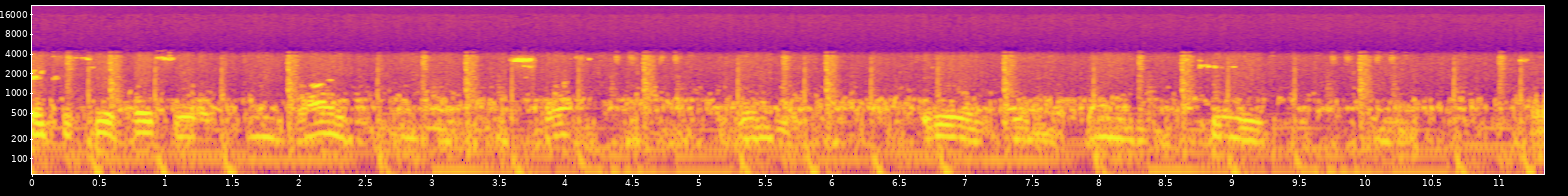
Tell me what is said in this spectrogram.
takes us to a place of anxiety and stress. It really it is dealing with family, kids. And so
